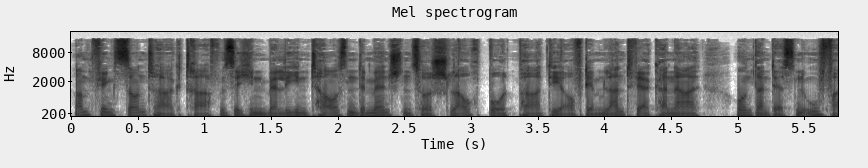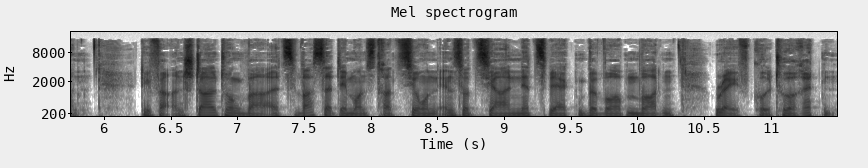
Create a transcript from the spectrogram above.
Am Pfingstsonntag trafen sich in Berlin tausende Menschen zur Schlauchbootparty auf dem Landwehrkanal und an dessen Ufern. Die Veranstaltung war als Wasserdemonstration in sozialen Netzwerken beworben worden. Rave Kultur retten.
